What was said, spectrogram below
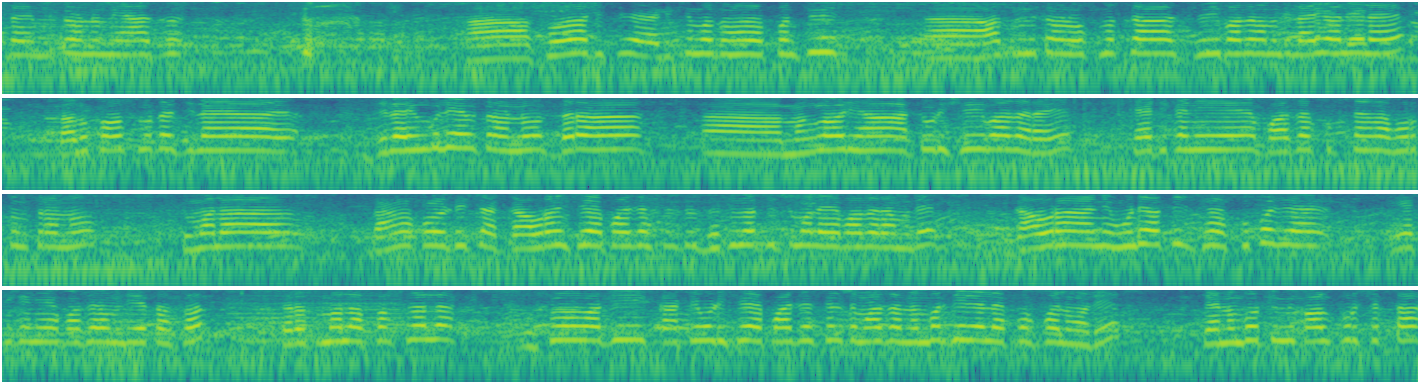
स्वागत आहे मित्रांनो. मी आज सोळा डिसे डिसेंबर दोन हजार पंचवीस आज मित्रांनो उस्मतच्या शेळी बाजारामध्ये लाईव्ह आलेला आहे. तालुका उस्मत आहे, जिल्हा जिल्हा हिंगोली आहे मित्रांनो. दर हा मंगळवारी हा आठवडी शेळी बाजार आहे. त्या ठिकाणी बाजार खूप चांगला भरतो मित्रांनो. तुम्हाला चांगल्या क्वालिटीच्या गावरान शेळ्या पाहिजे असेल तर भेटून जातील तुम्हाला या बाजारामध्ये. गावरान आणि हुंड्या शेळ्या खूपच या या ठिकाणी या बाजारामध्ये येत असतात. तर तुम्हाला पर्सनल उस्मानाबादी काटेवाडी शेळ्या पाहिजे असेल तर माझा नंबर दिलेला आहे प्रोफाईलमध्ये त्या नंबर तुम्ही कॉल करू शकता.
